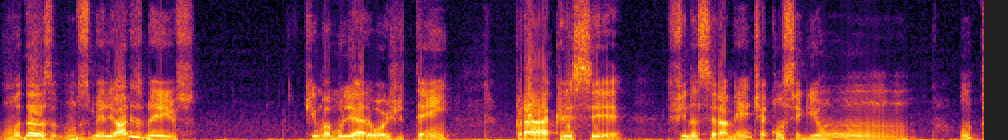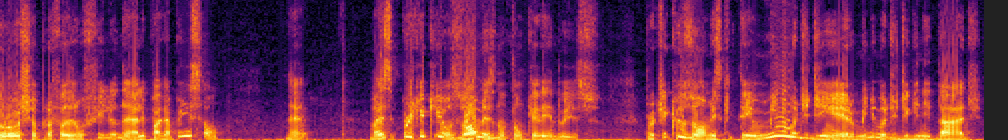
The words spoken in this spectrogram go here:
uma das, um dos melhores meios que uma mulher hoje tem para crescer financeiramente é conseguir um, um trouxa para fazer um filho nela e pagar pensão, né? Mas por que, que os homens não estão querendo isso? Por que, que os homens que têm o mínimo de dinheiro, o mínimo de dignidade,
